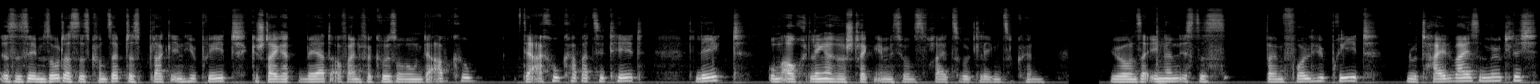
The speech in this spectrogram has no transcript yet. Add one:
Es ist eben so, dass das Konzept des Plug-in-Hybrid gesteigerten Wert auf eine Vergrößerung der, Akku, der Akkukapazität legt, um auch längere Strecken emissionsfrei zurücklegen zu können. Wie wir uns erinnern, ist es beim Vollhybrid nur teilweise möglich,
